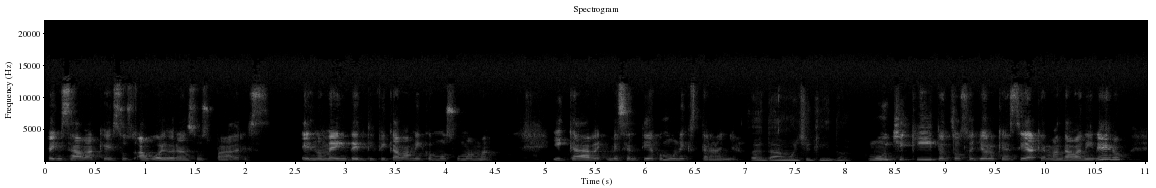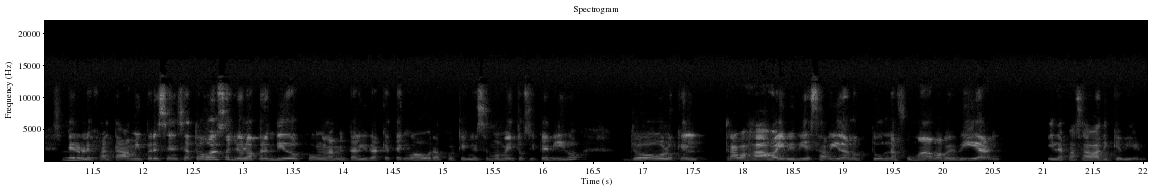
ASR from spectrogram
pensaba que sus abuelos eran sus padres. Él no me identificaba a mí como su mamá y cada vez me sentía como una extraña. estaba muy chiquito. Muy chiquito, entonces yo lo que hacía era que mandaba dinero, pero le faltaba mi presencia. Todo eso yo lo he aprendido con la mentalidad que tengo ahora, porque en ese momento, si te digo, yo lo que trabajaba y vivía esa vida nocturna, fumaba, bebía y la pasaba de que bien.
